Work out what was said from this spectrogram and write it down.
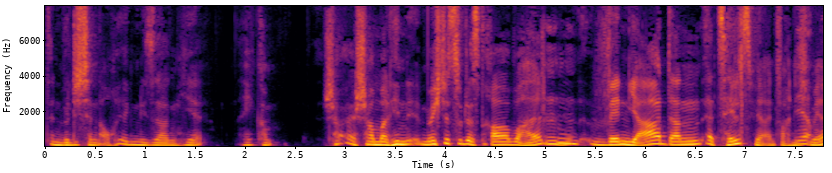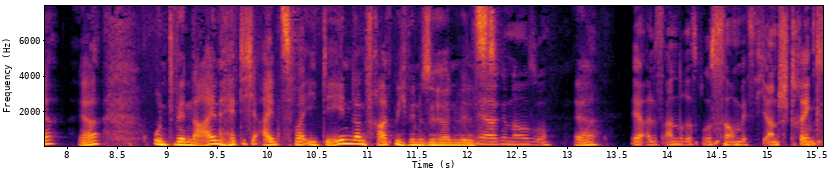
dann würde ich dann auch irgendwie sagen, hier, hey komm, schau, äh, schau mal hin, möchtest du das Drama behalten? Mhm. Wenn ja, dann erzähl's mir einfach nicht ja. mehr, ja. Und wenn nein, hätte ich ein, zwei Ideen, dann frag mich, wenn du sie hören willst. Ja, genau so. Ja. Ja, alles andere ist nur saumäßig anstrengend.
